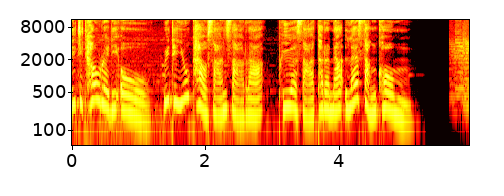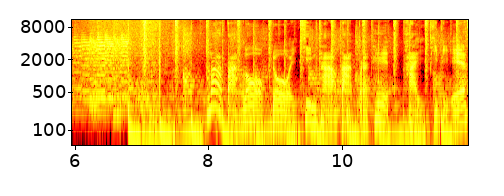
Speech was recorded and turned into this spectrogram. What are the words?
ดิจิทัล Radio วิทยุข่าวสารสาระ เพื่อสาธารณะและสังคม หน้าต่างโลกโดยทีมข่าวต่างประเทศไทย PBS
